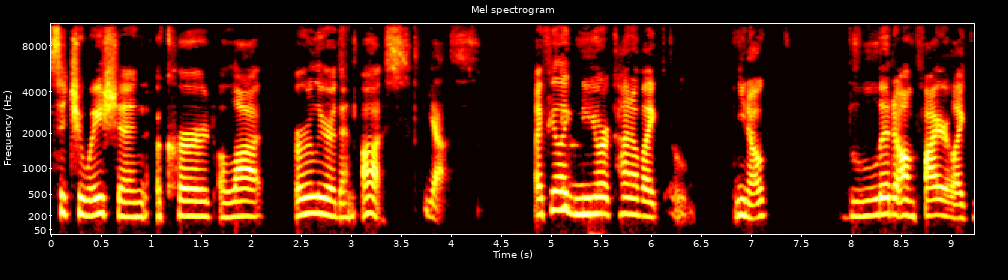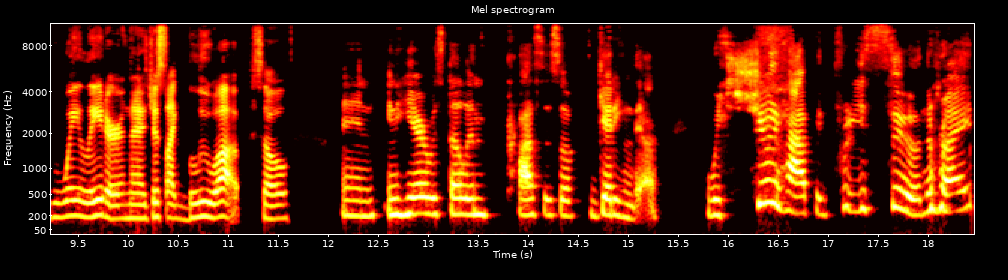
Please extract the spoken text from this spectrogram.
situation occurred a lot earlier than us. Yes. I feel like New York kind of like, you know, lit on fire like way later and then it just like blew up. So and in here we're still in process of getting there, which should happen pretty soon, right?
